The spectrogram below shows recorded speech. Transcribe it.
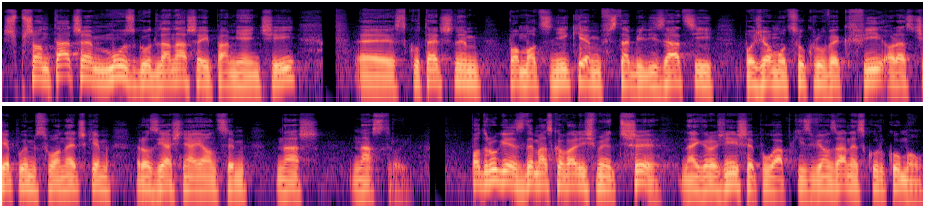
sprzątaczem mózgu dla naszej pamięci, e, skutecznym pomocnikiem w stabilizacji poziomu cukru we krwi oraz ciepłym słoneczkiem rozjaśniającym nasz nastrój. Po drugie, zdemaskowaliśmy trzy najgroźniejsze pułapki związane z kurkumą.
